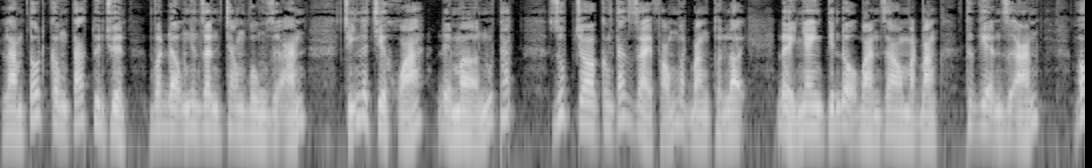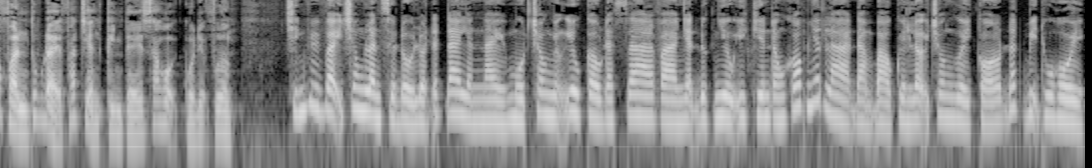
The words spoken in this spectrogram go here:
làm tốt công tác tuyên truyền, vận động nhân dân trong vùng dự án chính là chìa khóa để mở nút thắt, giúp cho công tác giải phóng mặt bằng thuận lợi, đẩy nhanh tiến độ bàn giao mặt bằng, thực hiện dự án, góp phần thúc đẩy phát triển kinh tế xã hội của địa phương. Chính vì vậy, trong lần sửa đổi luật đất đai lần này, một trong những yêu cầu đặt ra và nhận được nhiều ý kiến đóng góp nhất là đảm bảo quyền lợi cho người có đất bị thu hồi.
